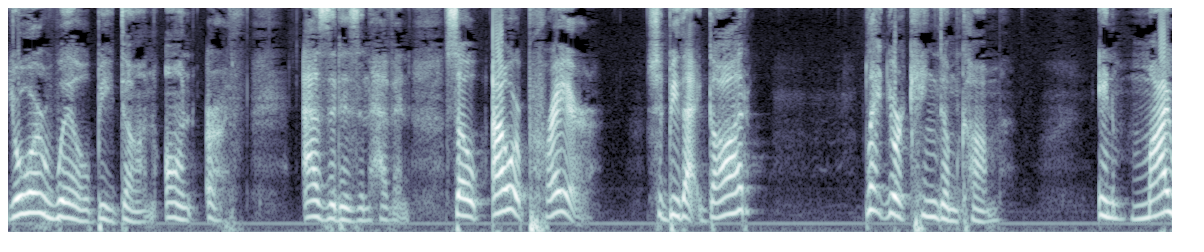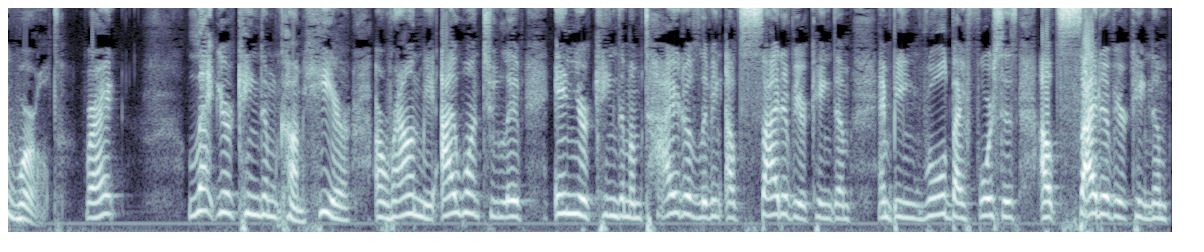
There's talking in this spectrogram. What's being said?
your will be done on earth as it is in heaven. So our prayer should be that God, let your kingdom come in my world, right? Let your kingdom come here around me. I want to live in your kingdom. I'm tired of living outside of your kingdom and being ruled by forces outside of your kingdom,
